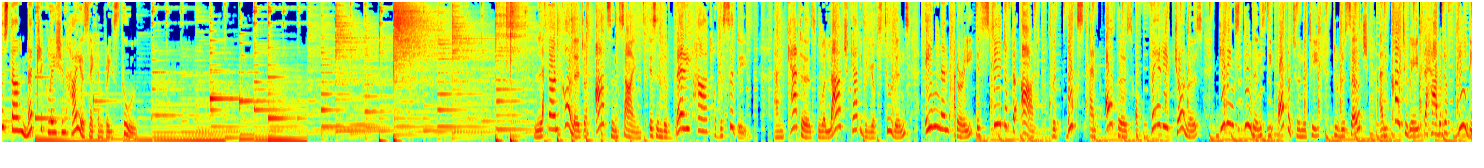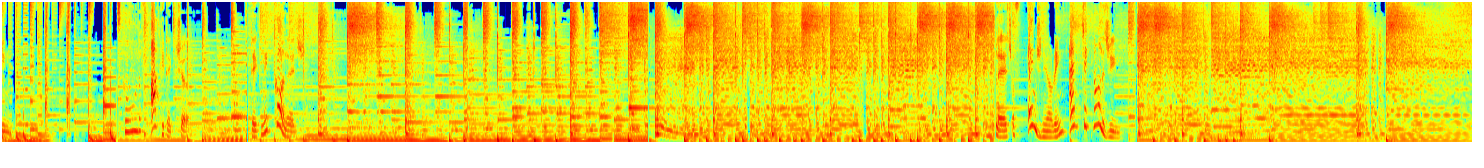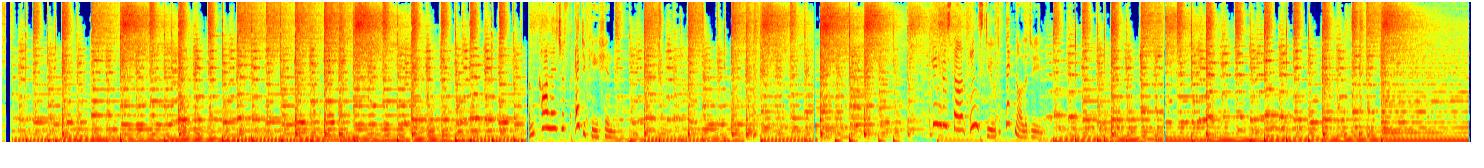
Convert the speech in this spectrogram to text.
Hindusthan Matriculation Higher Secondary School. Lakan College of Arts and Science is in the very heart of the city and caters to a large category of students in and library is state of the art with books and authors of varied genres giving students the opportunity to research and cultivate the habit of reading. School of Architecture Technic College College of Engineering and Technology. College of Education. Institute of Technology.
